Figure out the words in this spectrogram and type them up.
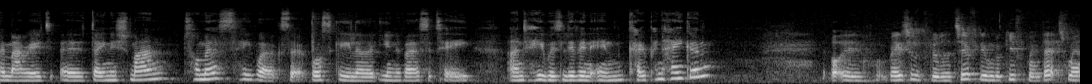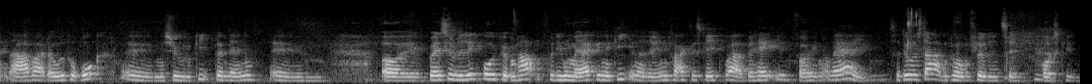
I married a Danish man, Thomas. He works at Roskilde University, and he was living in Copenhagen. Og øh, Rachel flyttede til, fordi hun blev gift med en dansk mand, der arbejder ude på RUC øh, med psykologi blandt andet. Øh, og øh, Rachel ville ikke bo i København, fordi hun mærkede, at energien af derinde faktisk ikke var behagelig for hende at være i. Så det var starten på, at hun flyttede til Roskilde.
